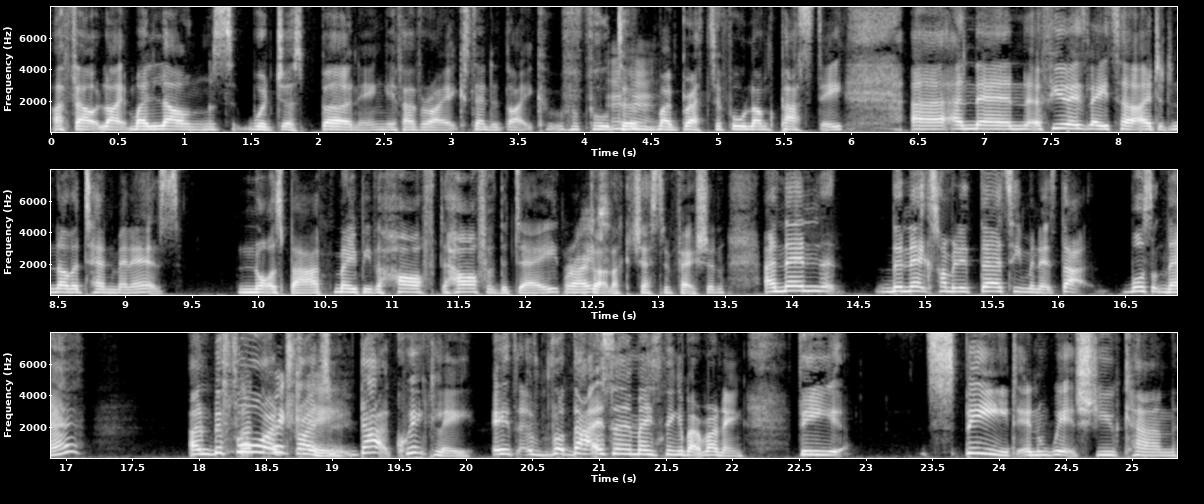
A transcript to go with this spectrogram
I felt like my lungs were just burning if ever I extended like full to Mm-hmm. my breath to full lung capacity. Uh, and then a few days later, I did another 10 minutes. Not as bad. Maybe the half half of the day Right. felt like a chest infection. And then the next time I did 30 minutes, that wasn't there. And before I tried to that quickly, it that is an amazing thing about running. The speed in which you can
